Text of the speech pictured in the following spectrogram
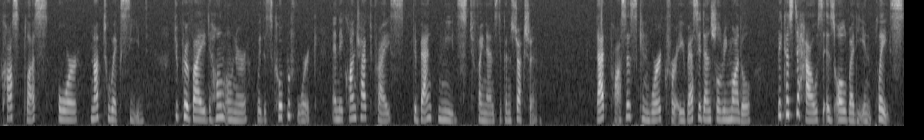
cost plus or not to exceed to provide the homeowner with a scope of work and a contract price the bank needs to finance the construction. That process can work for a residential remodel because the house is already in place,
